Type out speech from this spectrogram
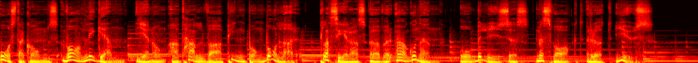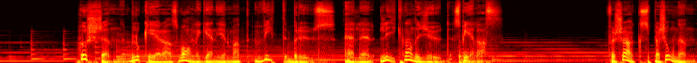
åstadkoms vanligen genom att halva pingpongbollar placeras över ögonen och belyses med svagt rött ljus. Hörseln blockeras vanligen genom att vitt brus eller liknande ljud spelas. Försökspersonen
